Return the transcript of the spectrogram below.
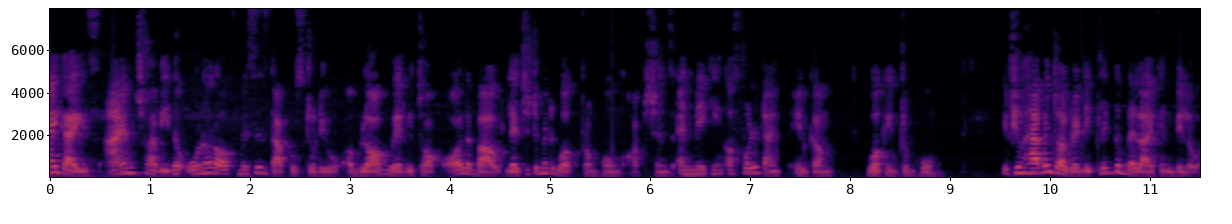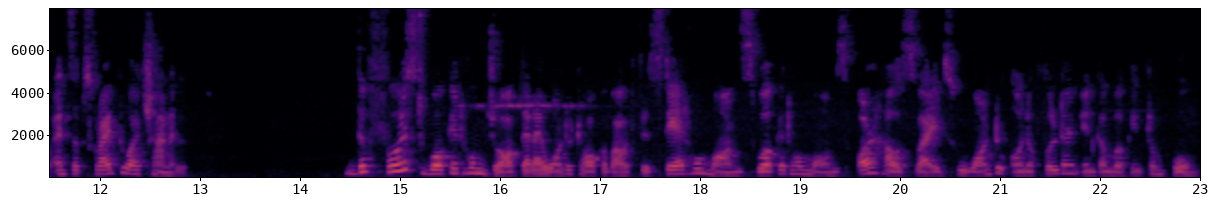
Hi guys, I am Chavi, the owner of Mrs. Daku Studio, a blog where we talk all about legitimate work from home options and making a full-time income working from home. If you haven't already, click the bell icon below and subscribe to our channel. The first work at home job that I want to talk about for stay at home moms, work at home moms, or housewives who want to earn a full time income working from home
